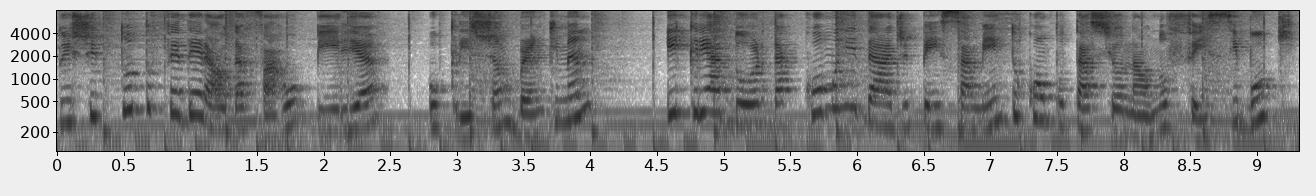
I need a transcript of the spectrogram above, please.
do Instituto Federal da Farroupilha, o Christian Brankman, e criador da comunidade Pensamento Computacional no Facebook,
